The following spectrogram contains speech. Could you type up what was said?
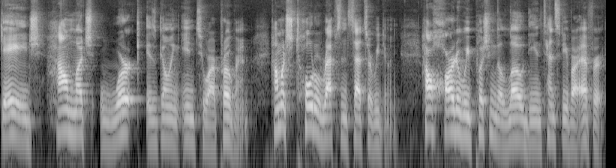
gauge how much work is going into our program. How much total reps and sets are we doing? How hard are we pushing the load, the intensity of our effort?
